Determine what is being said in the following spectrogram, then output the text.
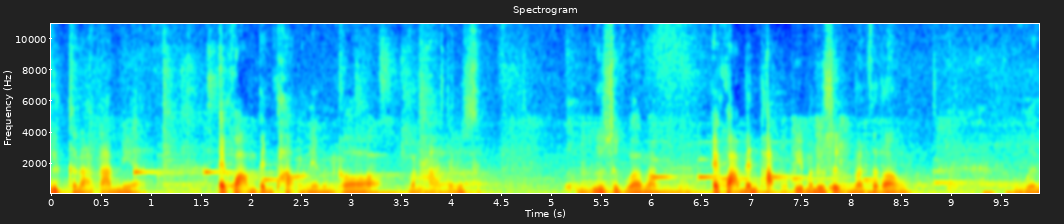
ลึกขนาดนั้นเนี่ยไอความเป็นผับเนี่ยมันก็มันอาจจะรู้สึกรู้สึกว่ามันไอความเป็นผับของพี่มันรู้สึกมันจะต้องเหมือน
